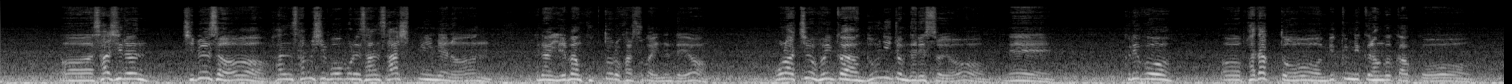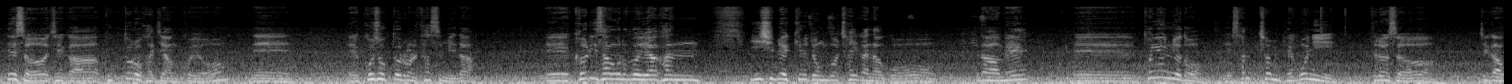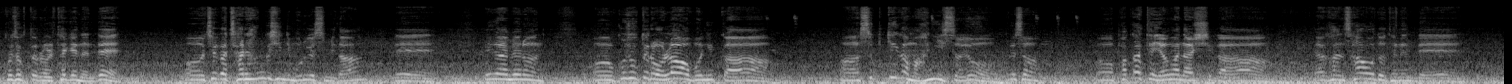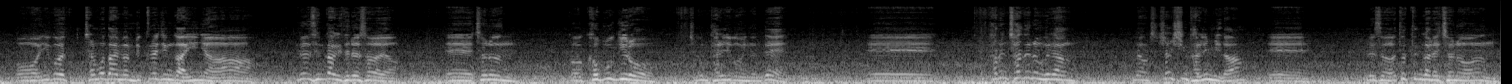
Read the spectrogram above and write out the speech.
어, 사실은 집에서 한 35분에서 한 40분이면은 그냥 일반 국도로 갈 수가 있는데요. 오늘 아침에 보니까 눈이 좀 내렸어요. 네, 그리고 어, 바닥도 미끌미끌한 것 같고 해서 제가 국도로 가지 않고요. 네, 네, 고속도로를 탔습니다. 예, 거리상으로도 약 한 20여 킬로 정도 차이가 나고 그 다음에 통행료도 3,100원이 들어서 제가 고속도로를 타겠는데 어, 제가 잘 한 것인지 모르겠습니다. 네, 왜냐하면은 어, 고속도로 올라와 보니까 어, 습기가 많이 있어요. 그래서 어, 바깥에 영하 날씨가 약 한 4, 5도 되는데 어, 이거 잘못하면 미끄러진 거 아니냐 이런 생각이 들어서요. 예, 저는 그 거북이로 지금 달리고 있는데 예, 다른 차들은 그냥 그냥 쌩쌩 달립니다. 예, 그래서 어떻든 간에 저는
